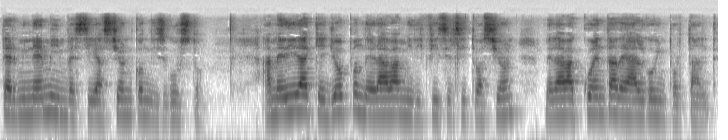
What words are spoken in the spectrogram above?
terminé mi investigación con disgusto. A medida que yo ponderaba mi difícil situación, me daba cuenta de algo importante.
